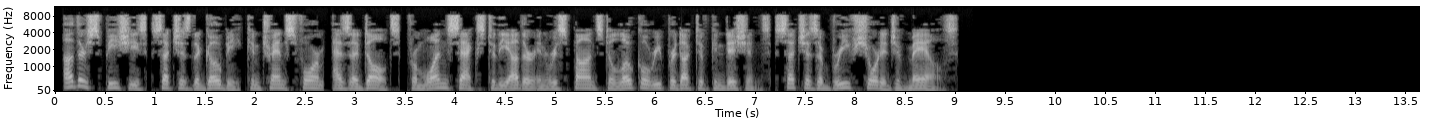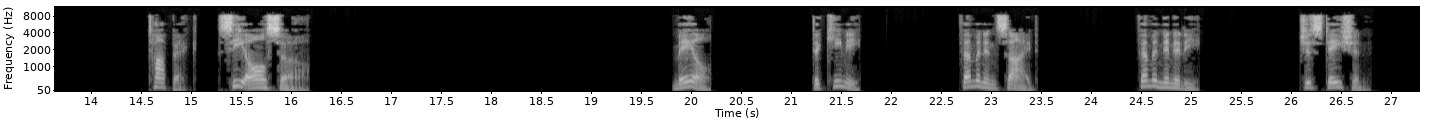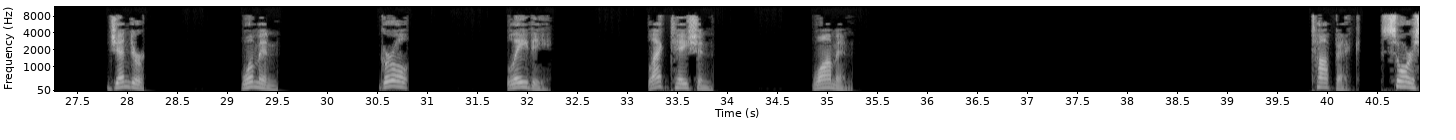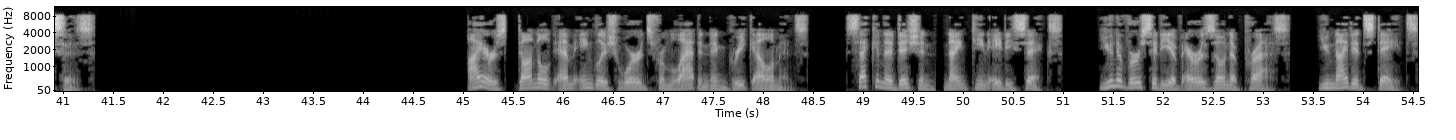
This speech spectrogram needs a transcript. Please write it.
Other species such as the goby can transform, as adults, from one sex to the other in response to local reproductive conditions such as a brief shortage of males. See also Male Dakini Feminine side Femininity Gestation Gender Woman Girl Lady Lactation Woman. Sources. Ayers, Donald M. English Words from Latin and Greek Elements Second edition, 1986. University of Arizona Press. United States.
